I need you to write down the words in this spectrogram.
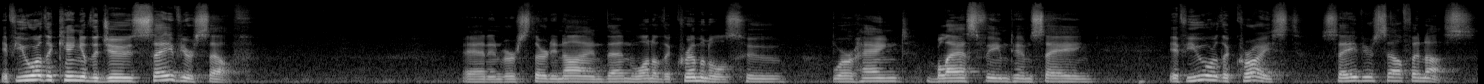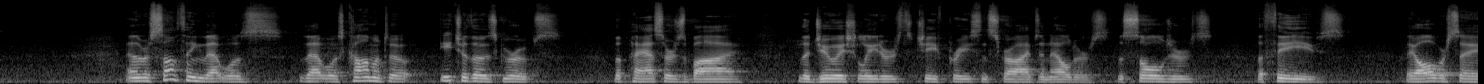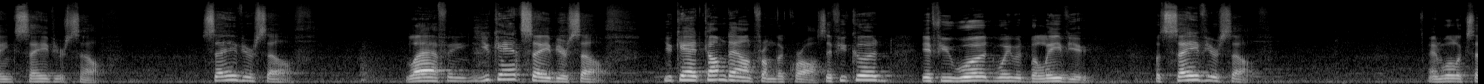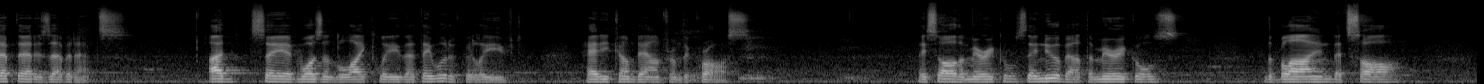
If you are the king of the Jews, save yourself. And in verse 39, then one of the criminals who were hanged blasphemed him, saying, If you are the Christ, save yourself and us. And there was something that was, that was common to each of those groups the passers-by, the Jewish leaders, the chief priests and scribes and elders, the soldiers, the thieves. They all were saying, Save yourself. Save yourself laughing. You can't save yourself. You can't come down from the cross. If you could, if you would, we would believe you. But save yourself. And we'll accept that as evidence. I'd say it wasn't likely that they would have believed had he come down from the cross. They saw the miracles, they knew about the miracles, the blind that saw,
